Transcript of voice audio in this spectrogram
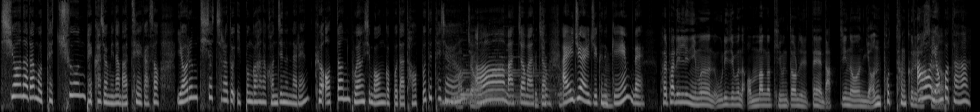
시원하다 못해 추운 백화점이나 마트에 가서 여름 티셔츠라도 이쁜 거 하나 건지는 날엔 그 어떤 보양식 먹은 것보다 더 뿌듯해져요. 음, 맞죠. 아, 맞죠, 맞죠. 그쵸, 그쵸. 알지, 알지, 그 음. 느낌. 네. 8812님은 우리 집은 엄마가 기운 떨어질 때 낙지 넣은 연포탕 끓여줬어요. 아, 연포탕.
